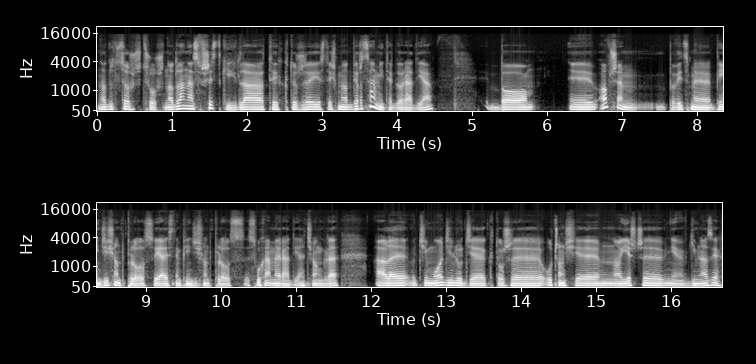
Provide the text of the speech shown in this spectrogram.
No cóż, cóż, no dla nas wszystkich, dla tych, którzy jesteśmy odbiorcami tego radia, bo owszem, powiedzmy 50 plus, ja jestem 50 plus, słuchamy radia ciągle, ale ci młodzi ludzie, którzy uczą się, no jeszcze, nie wiem, w gimnazjach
